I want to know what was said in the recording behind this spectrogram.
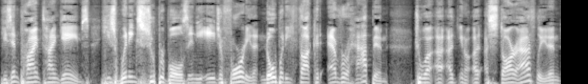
he's in primetime games. He's winning Super Bowls in the age of 40 that nobody thought could ever happen to a, a, you know, a, a star athlete. And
